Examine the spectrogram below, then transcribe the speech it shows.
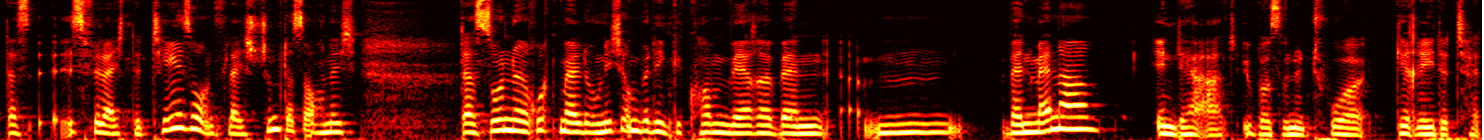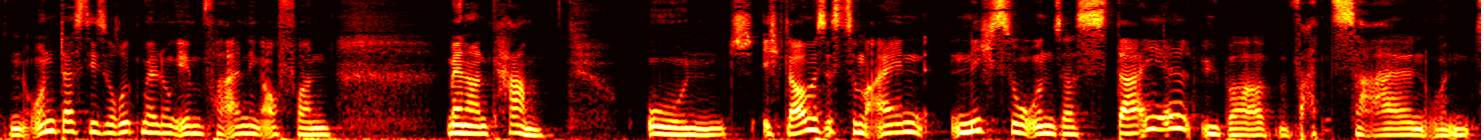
das ist vielleicht eine These und vielleicht stimmt das auch nicht, dass so eine Rückmeldung nicht unbedingt gekommen wäre, wenn, ähm, wenn Männer in der Art über so eine Tour geredet hätten und dass diese Rückmeldung eben vor allen Dingen auch von Männern kam. Und ich glaube, es ist zum einen nicht so unser Style über Wattzahlen und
